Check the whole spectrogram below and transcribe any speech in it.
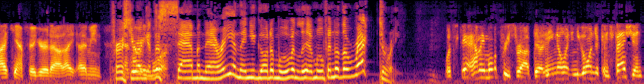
I can't figure it out. I, I mean... First you work the seminary, and then you go to move and live, move into the rectory. What's scary? How many more priests are out there? And you know, and you go into confession,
